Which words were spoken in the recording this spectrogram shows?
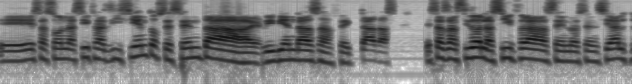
Eh, esas son las cifras y 160 viviendas afectadas. Estas han sido las cifras en lo esencial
